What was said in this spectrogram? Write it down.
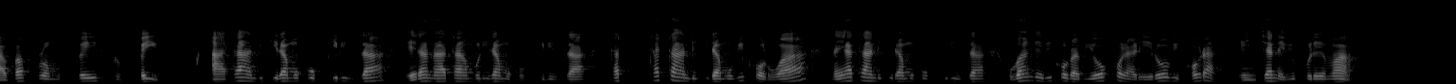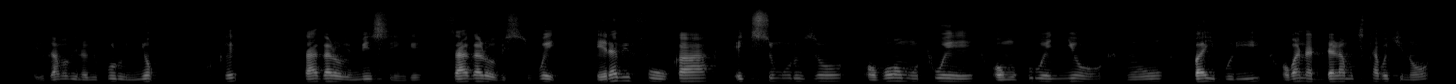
ava from faith to faith atandikira mu kukkiriza era n'atambulira mu kukkiriza. Tatandikira mu bikolwa naye atandikira mu kukkiriza kubanga ebikolwa byokola leero obikola enkya ne bikulema. Ebigambo bino bikulu nnyo okay? saagala obimisinge saagala obisibwe era bifuuka ekisumuluzo oba omutwe omukulu ennyo mu bayibuli oba naddala mu kitabo kino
